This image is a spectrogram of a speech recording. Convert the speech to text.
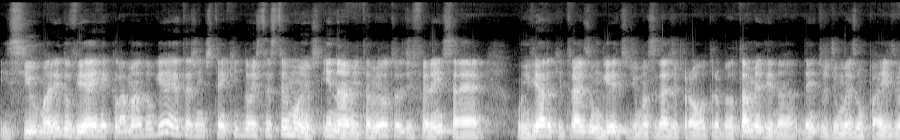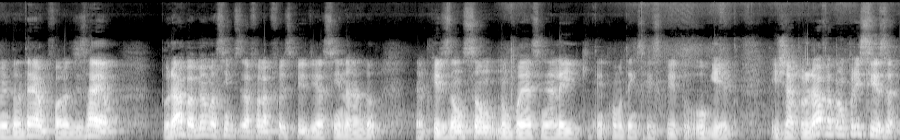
E se o marido vier reclamar do gueto, a gente tem aqui dois testemunhos. E Nami também outra diferença é o enviado que traz um gueto de uma cidade para outra, Beltam Medina, dentro de um mesmo país, Medina fora de Israel. Por Abba, mesmo assim, precisa falar que foi escrito e assinado, né, porque eles não são, não conhecem a lei que tem, como tem que ser escrito o gueto. E já por Abba não precisa.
